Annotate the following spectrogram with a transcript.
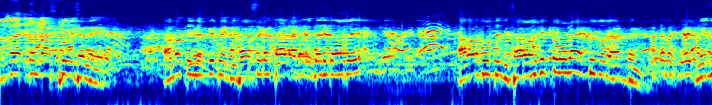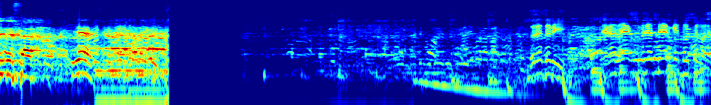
আমরা একদম লাস্ট পজিশনে আমরা তিনজনকে পেয়েছি। ফার্স্ট সেকেন্ড থার্ড এখন নির্ধারিত হবে। আবার বলতেছি স্যার স্বাভাবিকের তুলনায় একটু জোরে হাঁটবেন? মিউজিক স্টার্ট ধরে ধরি। দেখা যাক দুইটা চেয়ারকে ধরতে পারে।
